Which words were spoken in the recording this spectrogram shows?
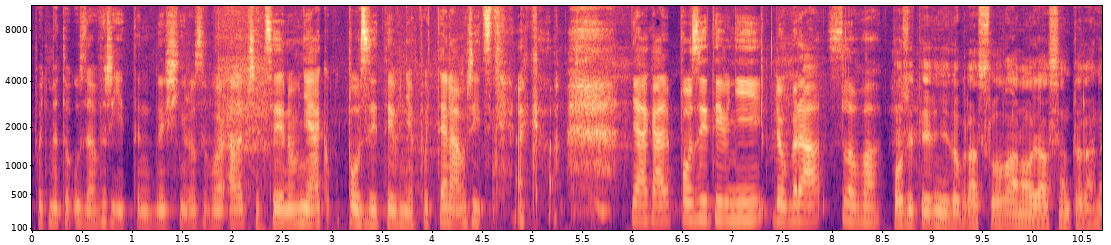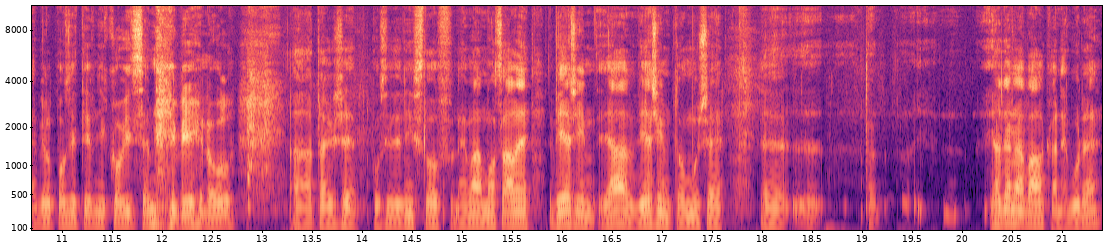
Pojďme to uzavřít, ten dnešní rozhovor, ale přeci jenom nějak pozitivně. Pojďte nám říct nějaká, nějaká pozitivní dobrá slova. Pozitivní dobrá slova, no já jsem teda nebyl pozitivní, covid se mi vyhnul, a, takže pozitivních slov nemám moc, ale věřím, já věřím tomu, že e, ta jaderná válka nebude,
